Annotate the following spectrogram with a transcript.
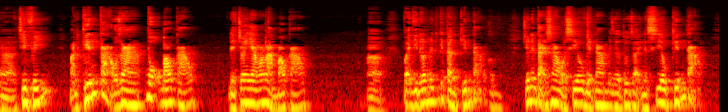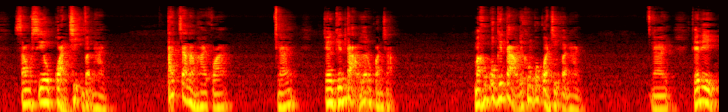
uh, chi phí bạn kiến tạo ra bộ báo cáo để cho anh em nó làm báo cáo. À, vậy thì nó đến cái tầng kiến tạo không cho nên tại sao ở CEO Việt Nam bây giờ tôi dạy là CEO kiến tạo xong CEO quản trị vận hành. Tách ra làm hai khóa. Đấy cho nên kiến tạo rất là quan trọng. Mà không có kiến tạo thì không có quản trị vận hành. Đấy thế thì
